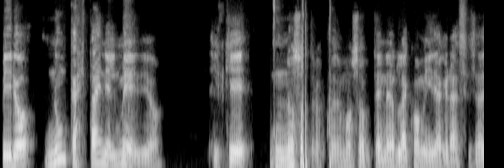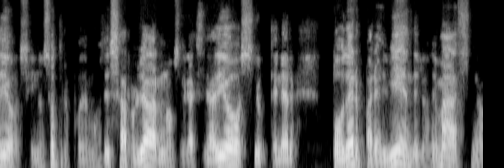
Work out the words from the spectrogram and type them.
pero nunca está en el medio el que nosotros podemos obtener la comida gracias a Dios y nosotros podemos desarrollarnos gracias a Dios y obtener poder para el bien de los demás, no,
